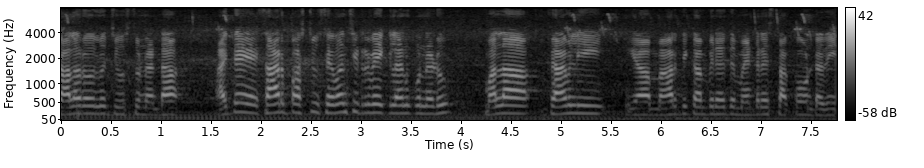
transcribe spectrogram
చాలా రోజుల నుంచి చూస్తుండంట. అయితే sir first seven seater vehicle అనుకున్నాడు. మళ్ళా ఫ్యామిలీ ఇక మారుతి కంపెనీ అయితే మెయింటెనెన్స్ తక్కువ ఉంటుంది.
